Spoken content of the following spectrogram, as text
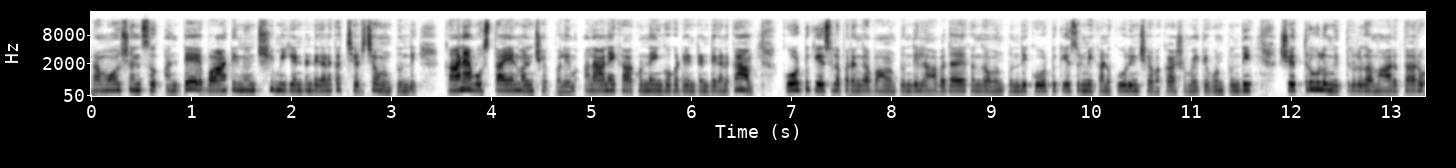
ప్రమోషన్స్ అంటే వాటి నుంచి మీకు ఏంటంటే కనుక చర్చ ఉంటుంది. కానీ అవి వస్తాయని మనం చెప్పలేము. అలానే కాకుండా ఇంకొకటి ఏంటంటే కనుక కోర్టు కేసుల పరంగా బాగుంటుంది లాభదాయకంగా ఉంటుంది. కోర్టు కేసులు మీకు అనుకూలించే అవకాశం అయితే ఉంటుంది. శత్రువులు మిత్రులుగా మారుతారు.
